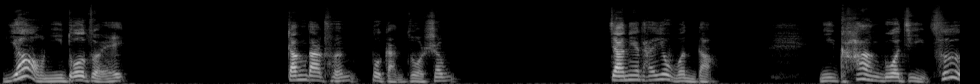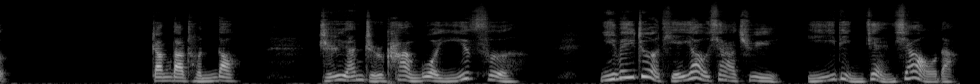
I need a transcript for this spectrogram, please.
要你多嘴。”张大纯不敢作声。贾聂台又问道：“你看过几次？”张大纯道：“职员只看过一次，以为这铁药下去一定见效的，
